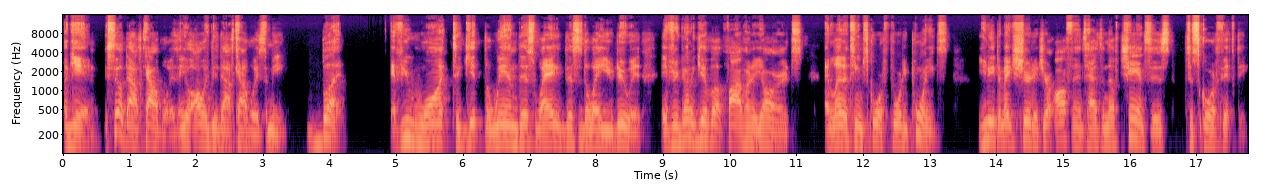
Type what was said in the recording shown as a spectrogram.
again, it's still Dallas Cowboys, and you'll always be the Dallas Cowboys to me. But if you want to get the win this way, this is the way you do it. If you're going to give up 500 yards and let a team score 40 points, you need to make sure that your offense has enough chances to score 50.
